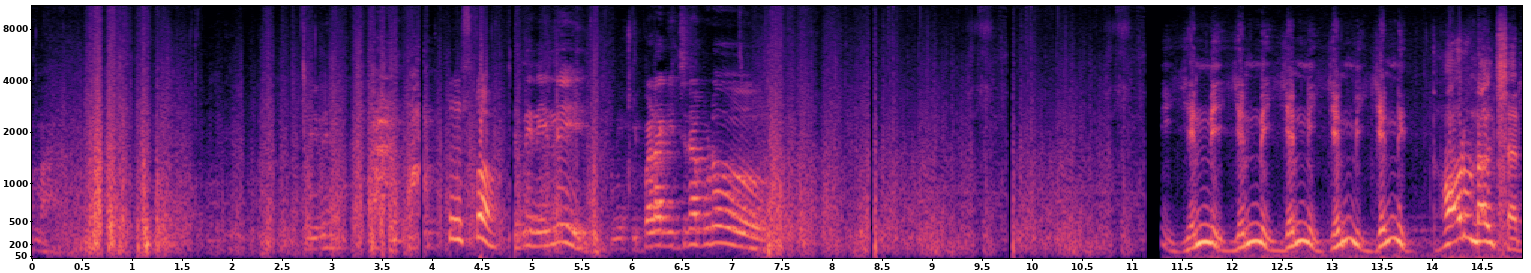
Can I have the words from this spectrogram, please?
엄마. 왜 이래? 됐어. నేను వెళ్ళి నీకు ఇప్పటికి ఇచ్చినప్పుడు ఎన్ని ఎన్ని ఎన్ని ఎన్ని ఎన్ని దారుణాలు సార్.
